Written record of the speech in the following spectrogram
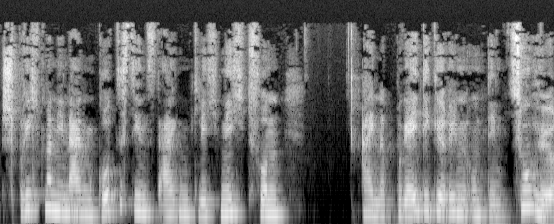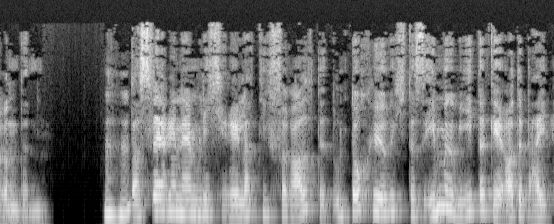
spricht man in einem Gottesdienst eigentlich nicht von einer Predigerin und den Zuhörenden? Mhm. Das wäre nämlich relativ veraltet. Und doch höre ich das immer wieder, gerade bei,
